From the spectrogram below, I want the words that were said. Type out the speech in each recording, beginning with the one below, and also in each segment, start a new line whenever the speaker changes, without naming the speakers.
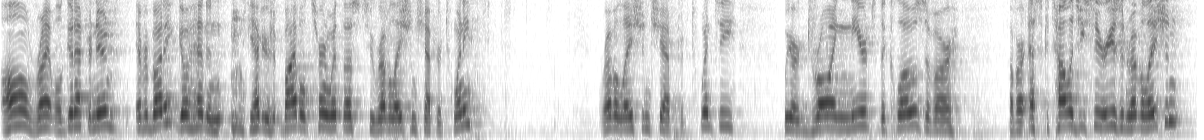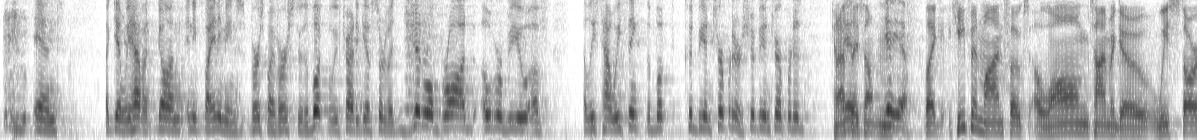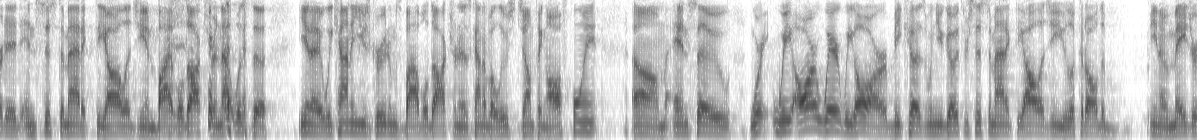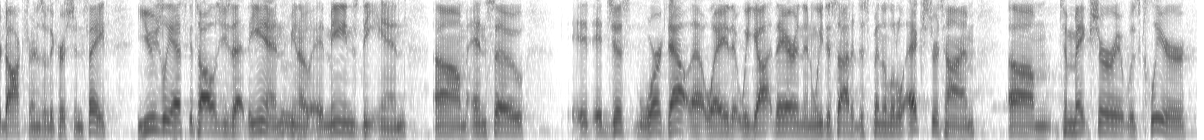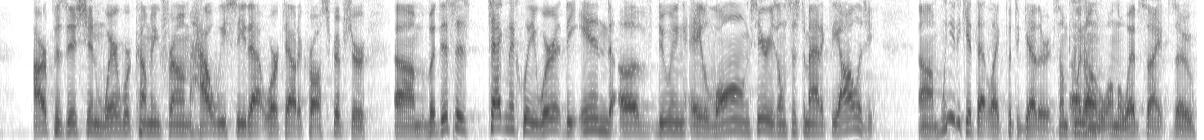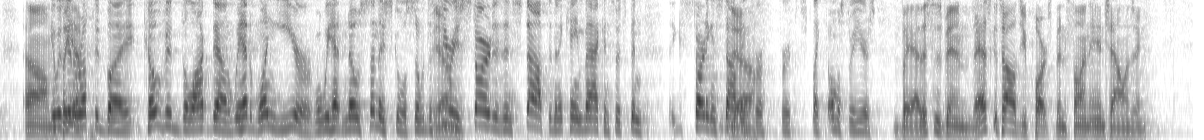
All right, well, good afternoon, everybody. Go ahead and, if you have your Bible, turn with us to Revelation chapter 20. Revelation chapter 20. We are drawing near to the close of our, of our eschatology series in Revelation. and again, we haven't gone any, by any means verse by verse through the book, but we've tried to give sort of a general, broad overview of at least how we think the book could be interpreted or should be interpreted
can I
and,
say something?
Yeah, yeah.
Like, keep in mind, folks, a long time ago, we started in systematic theology and Bible doctrine. that was the, you know, we kind of use Grudem's Bible doctrine as kind of a loose jumping off point. Um, and so we're, we are where we are because when you go through systematic theology, you look at all the, you know, major doctrines of the Christian faith, usually eschatology is at the end, you know, it means the end. Um, and so it, it just worked out that way that we got there and then we decided to spend a little extra time um, to make sure it was clear our position, where we're coming from, how we see that worked out across Scripture. Um, but this is technically, we're at the end of doing a long series on systematic theology. Um, we need to get that like put together at some point on the, on the website. So um,
it was interrupted yeah. by COVID, the lockdown. We had one year where we had no Sunday school, so the yeah. series started and then stopped, and then it came back, and so it's been starting and stopping yeah. for, for like almost three years.
But yeah, this has been the eschatology part's been fun and challenging.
